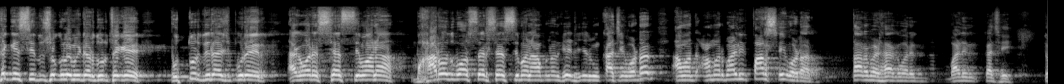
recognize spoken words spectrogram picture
থেকে এসছি দুশো কিলোমিটার দূর থেকে, উত্তর দিনাজপুরের একবারে শেষ সীমানা, ভারতবর্ষের শেষ সীমানা, আপনার কাছে বর্ডার আমার আমার বাড়ির পার্শ্বেই বর্ডার তার বেড়া একেবারে বাড়ির কাছে। তো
